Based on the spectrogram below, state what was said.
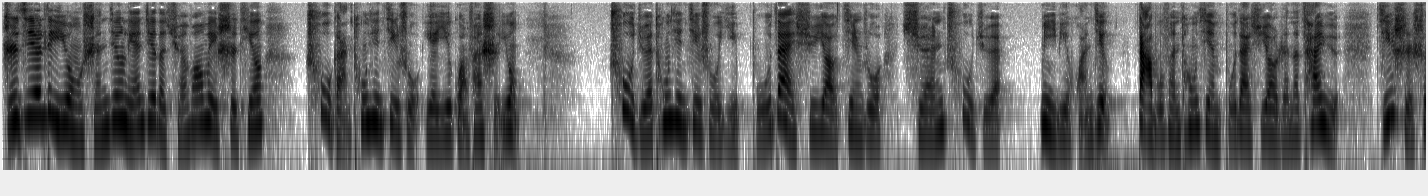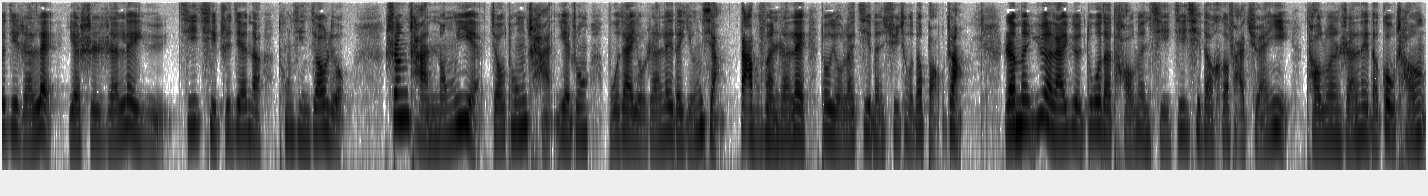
直接利用神经连接的全方位视听、触感通信技术也已广泛使用。触觉通信技术已不再需要进入全触觉密闭环境。大部分通信不再需要人的参与，即使涉及人类，也是人类与机器之间的通信交流。生产、农业、交通产业中不再有人类的影响，大部分人类都有了基本需求的保障。人们越来越多地讨论起机器的合法权益，讨论人类的构成。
